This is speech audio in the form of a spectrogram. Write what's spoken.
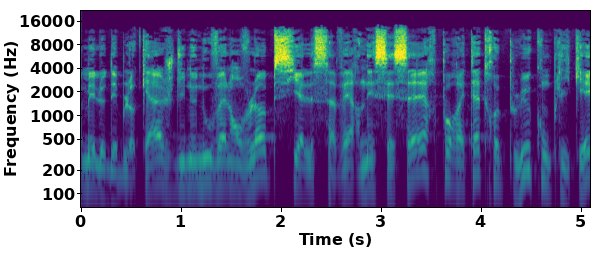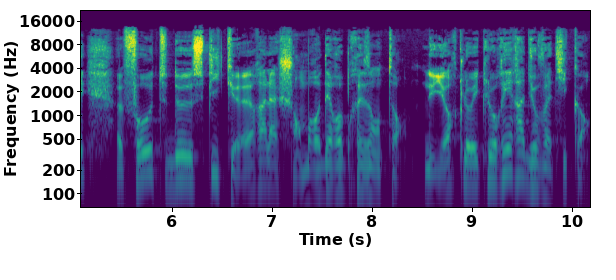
mais le déblocage d'une nouvelle enveloppe, si elle s'avère nécessaire, pourrait être plus compliquée, faute de speaker à la Chambre des représentants. New York, Loïc Loury, Radio Vatican.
